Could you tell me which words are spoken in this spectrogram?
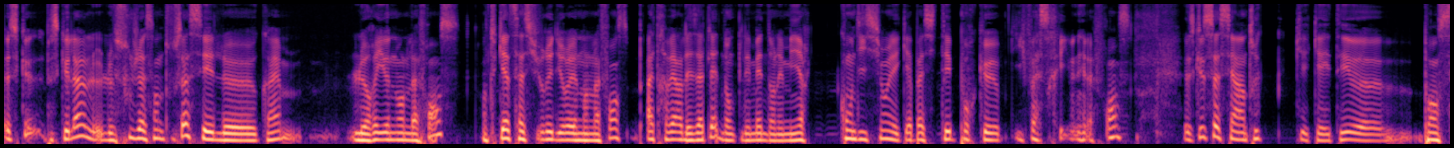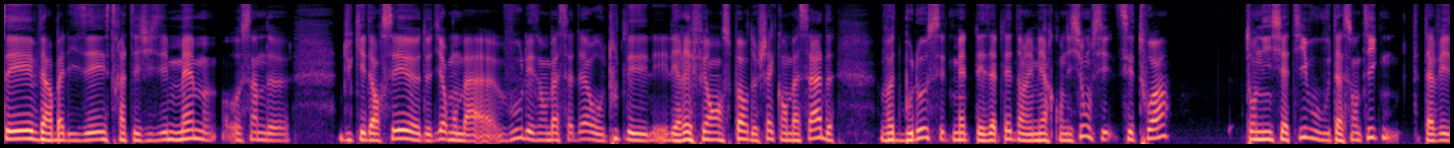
est-ce que parce que là le, sous-jacent de tout ça c'est le quand même le rayonnement de la France. En tout cas, s'assurer du rayonnement de la France à travers les athlètes, donc les mettre dans les meilleures conditions et les capacités pour qu'ils fassent rayonner la France. Est-ce que ça c'est un truc qui, a été euh, pensé, verbalisé, stratégisé, même au sein de, du Quai d'Orsay, euh, de dire bon bah vous les ambassadeurs ou toutes les, les, les référents sport de chaque ambassade, votre boulot c'est de mettre les athlètes dans les meilleures conditions. C'est toi ton initiative où tu as senti que tu avais,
